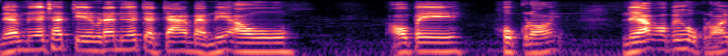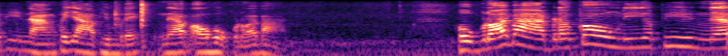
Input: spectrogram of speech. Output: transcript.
นะครับเนื้อชัดเจนไปแล้วเนื้อจัดจ้านแบบนี้เอาเอาไปหกร้อย นะครับเอาไปหกร้อยพี่นางพญาพิมพ์เล็กนะครับเอาหกร้อยบาทหกร้อยบาทแล้วก็องค์นี้ครับพี่เนี่ย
